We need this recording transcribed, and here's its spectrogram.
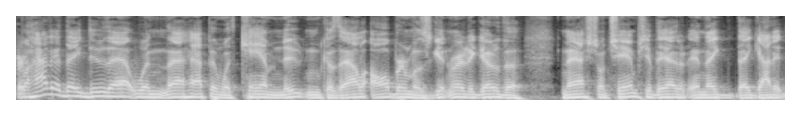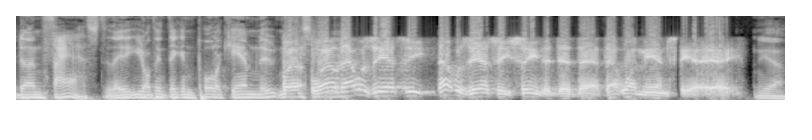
Well, how did they do that when that happened with Cam Newton? Because Auburn was getting ready to go to the national championship, they had, and they they got it done fast. They, you don't think they can pull a Cam Newton? Well, well, that was the SEC. That was the SEC that did that. That wasn't the NCAA. Yeah,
